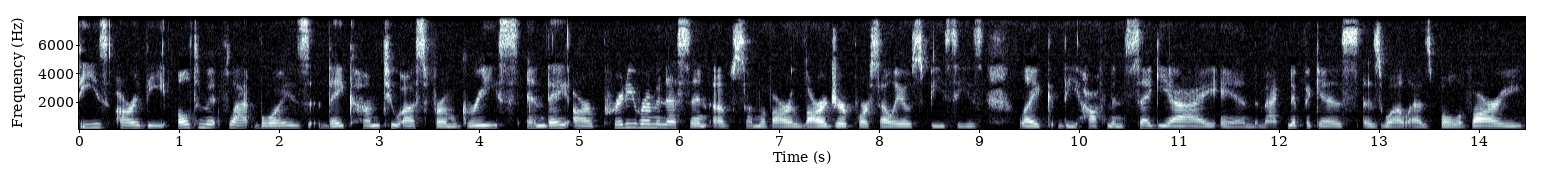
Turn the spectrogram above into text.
these are the ultimate flat boys. They come to us from Greece and they are pretty reminiscent of some of our larger Porcellio species like the Hoffmannsegii and the Magnificus as well as Bolivari.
